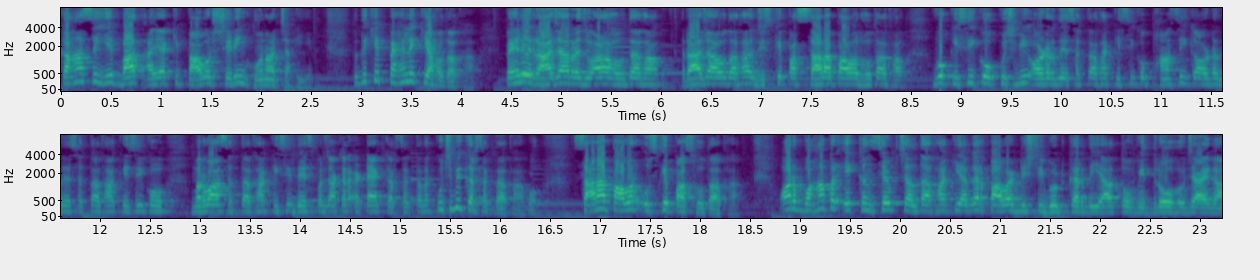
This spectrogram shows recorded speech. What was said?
कहाँ से ये बात आया कि पावर शेयरिंग होना चाहिए? तो देखिए, पहले क्या होता था? पहले राजा रजवाड़ा होता था, राजा होता था, जिसके पास सारा पावर होता था, वो किसी को कुछ भी ऑर्डर दे सकता था, किसी को फांसी का ऑर्डर दे सकता था, किसी को मरवा सकता था, किसी देश पर जाकर अटैक कर सकता था, कुछ भी कर सकता था वो। सारा पावर उसके पास होता था। और वहाँ पर एक कंसेप्ट चलता था कि अगर पावर डिस्ट्रीब्यूट कर दिया तो विद्रोह हो जाएगा।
